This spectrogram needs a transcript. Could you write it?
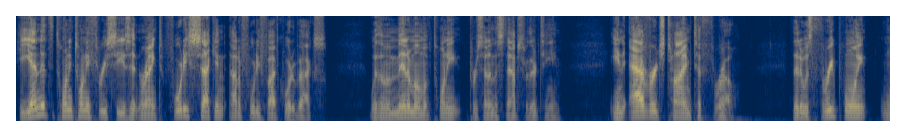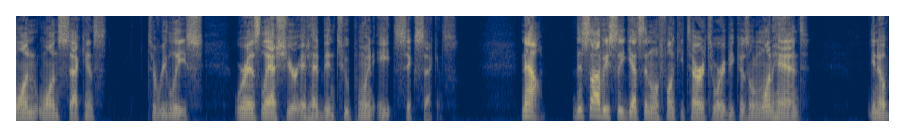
He ended the 2023 season ranked 42nd out of 45 quarterbacks, with a minimum of 20% of the snaps for their team, in average time to throw. That it was 3.11 seconds to release, whereas last year it had been 2.86 seconds. Now, this obviously gets into a funky territory because, on one hand, you know,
